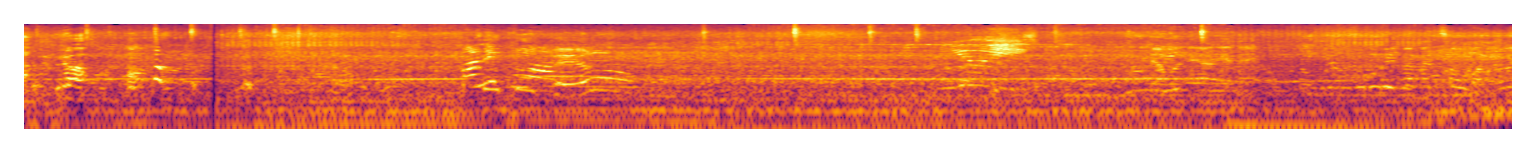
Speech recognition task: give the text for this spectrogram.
うわマネコだよでもねあげないこれがめっちゃ終わった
